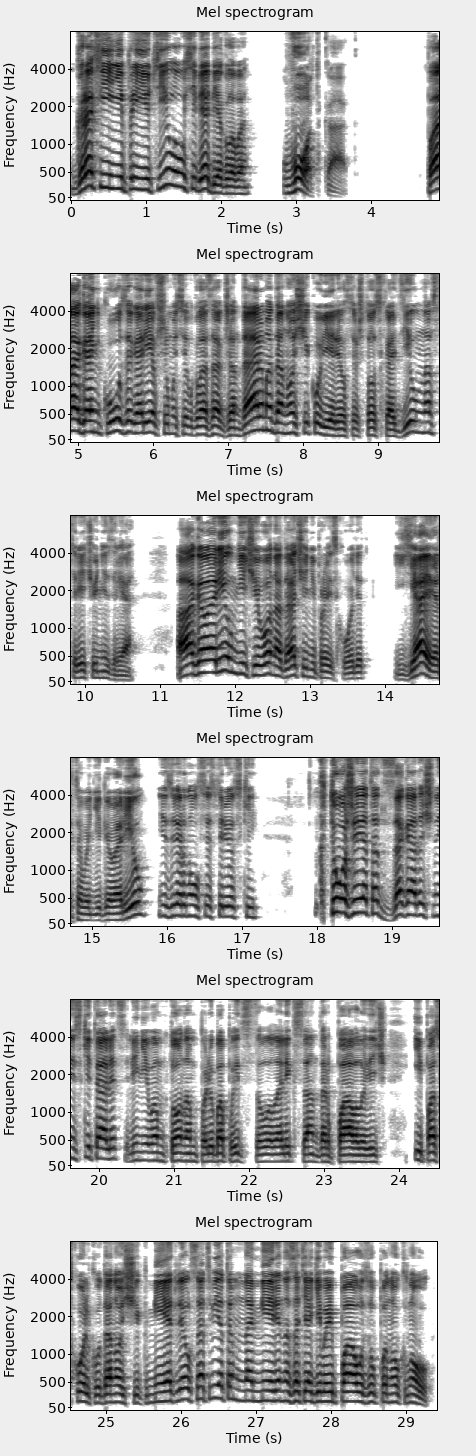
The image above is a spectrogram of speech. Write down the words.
«Графиня приютила у себя беглого». «Вот как!» По огоньку, загоревшемуся в глазах жандарма, доносчик уверился, что сходил навстречу не зря. А говорил, ничего на даче не происходит. «Я этого не говорил», — извернулся Стрюцкий. «Кто же этот загадочный скиталец?» — ленивым тоном полюбопытствовал Александр Павлович и поскольку доносчик медлил с ответом, намеренно затягивая паузу, понукнул.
